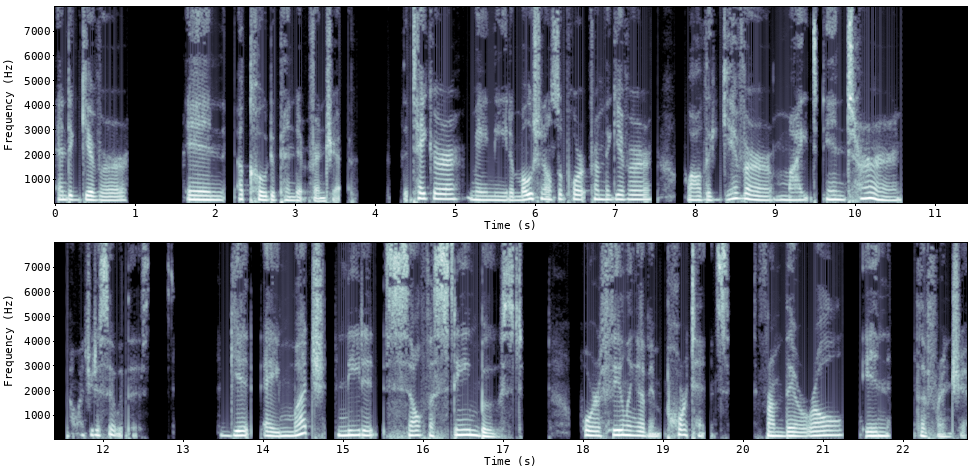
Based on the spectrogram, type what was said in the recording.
and a giver in a codependent friendship. The taker may need emotional support from the giver, while the giver might in turn, I want you to sit with this, get a much needed self esteem boost or a feeling of importance from their role in the friendship.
